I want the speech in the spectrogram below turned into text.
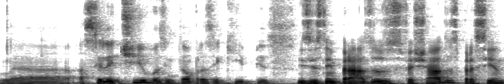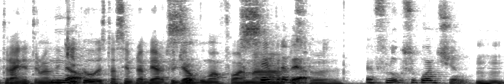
né, as seletivas então para as equipes. Existem prazos fechados para se entrar em determinada Não. equipe ou está sempre aberto de Se- alguma forma? sempre aberto. pessoa- É fluxo contínuo. Uhum.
